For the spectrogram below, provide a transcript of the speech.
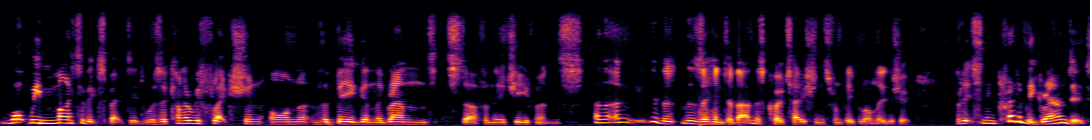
what we might have expected was a kind of reflection on the big and the grand stuff and the achievements. And, and there's, there's a hint of that, and there's quotations from people on leadership. But it's an incredibly grounded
